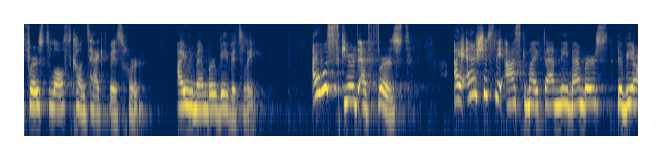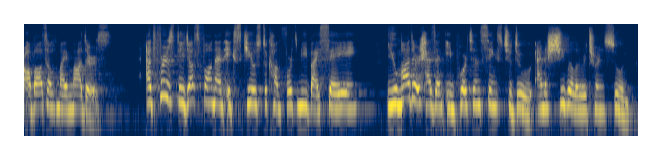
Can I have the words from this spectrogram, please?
first lost contact with her. I remember vividly. I was scared at first. I anxiously asked my family members the whereabouts of my mother's. At first, they just found an excuse to comfort me by saying, Your mother has an important things to do and she will return soon.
